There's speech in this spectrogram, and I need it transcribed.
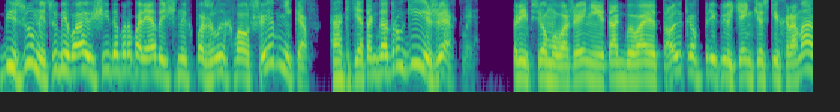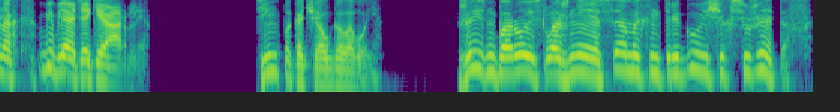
безумец, убивающий добропорядочных пожилых волшебников. А где тогда другие жертвы? При всем уважении так бывает только в приключенческих романах в библиотеке Арли. Тин покачал головой. «Жизнь порой сложнее самых интригующих сюжетов»,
